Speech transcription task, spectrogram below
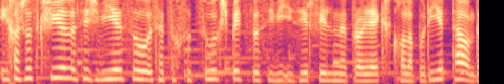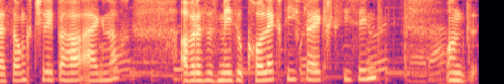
Ich habe schon das Gefühl, es ist wie so, es hat sich so zugespitzt, dass ich wie in sehr vielen Projekten kollaboriert habe und auch Songs geschrieben habe eigentlich. Aber dass es mehr so Kollektivprojekte sind. Und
